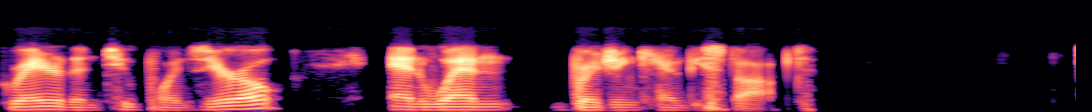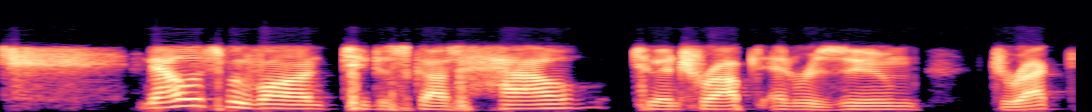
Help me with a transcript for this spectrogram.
greater than 2.0 and when bridging can be stopped. Now let's move on to discuss how to interrupt and resume direct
